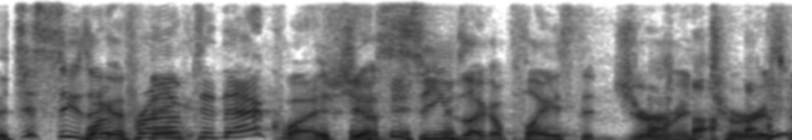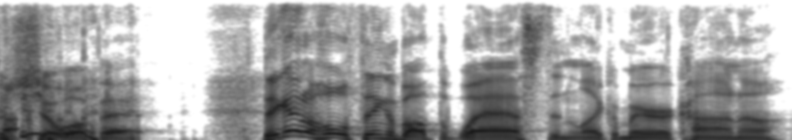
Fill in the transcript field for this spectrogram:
It just seems What like a thing. prompted that question. It just seems like a place that German tourists would show up at. They got a whole thing about the West and like Americana.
